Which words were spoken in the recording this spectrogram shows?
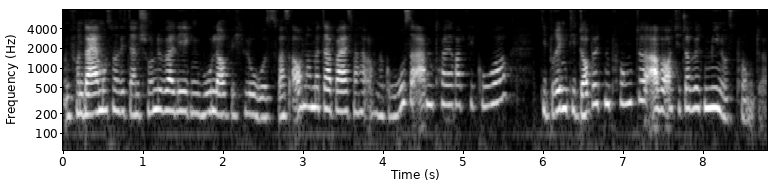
Und von daher muss man sich dann schon überlegen, wo laufe ich los. Was auch noch mit dabei ist, man hat auch eine große Abenteurerfigur. Die bringt die doppelten Punkte, aber auch die doppelten Minuspunkte.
